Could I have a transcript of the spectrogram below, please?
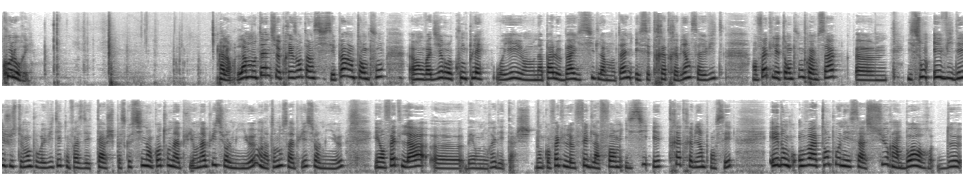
coloré. Alors la montagne se présente ainsi, c'est pas un tampon on va dire complet, vous voyez on n'a pas le bas ici de la montagne et c'est très très bien, ça évite. En fait les tampons comme ça, euh, ils sont évidés justement pour éviter qu'on fasse des taches. Parce que sinon, quand on appuie, on appuie sur le milieu, on a tendance à appuyer sur le milieu. Et en fait, là, euh, ben, on aurait des taches. Donc en fait, le fait de la forme ici est très très bien pensé. Et donc, on va tamponner ça sur un bord de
